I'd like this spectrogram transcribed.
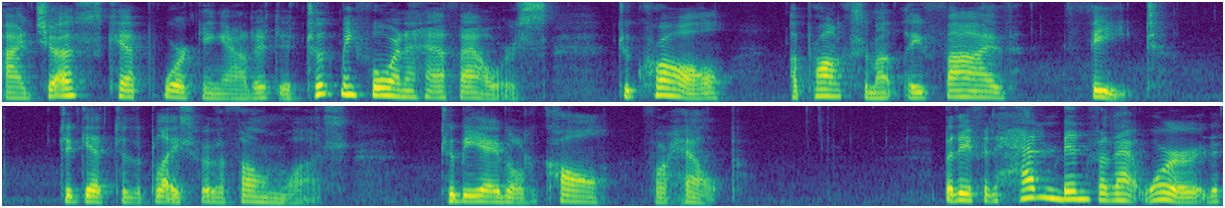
I just kept working at it. It took me four and a half hours to crawl approximately five feet to get to the place where the phone was, to be able to call for help. But if it hadn't been for that word,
